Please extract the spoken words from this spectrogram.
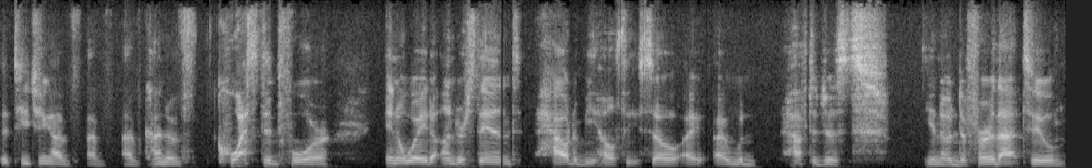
the teaching I've I've I've kind of quested for in a way to understand how to be healthy. So I I would have to just you know defer that to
